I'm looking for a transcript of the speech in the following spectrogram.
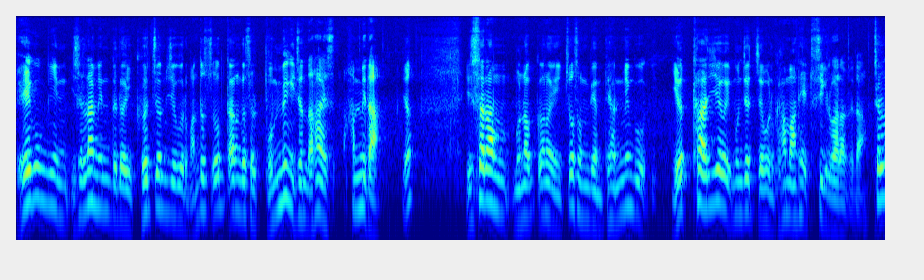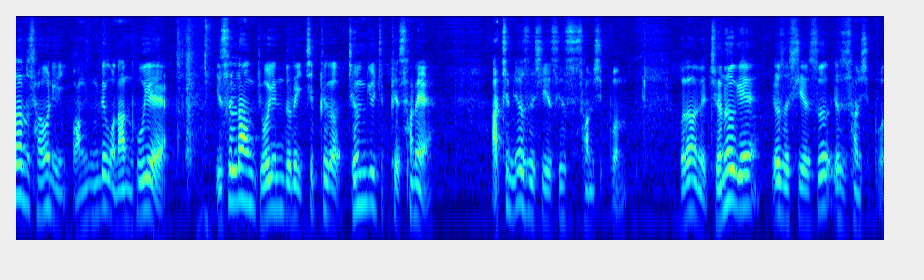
외국인 이슬람인들의 거점 지역으로 만들 수 없다는 것을 분명히 전달합니다. 죠? 이슬람 문화권의 조성된 대한민국 여타 지역의 문제점을 감안해 주시길 바랍니다. 이슬람 사원이 완공되고 난 후에 이슬람 교인들의 집회가 정규 집회 3회 아침 6시에서 6시 30분 그 다음에 저녁에 6시에서 6시 30분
